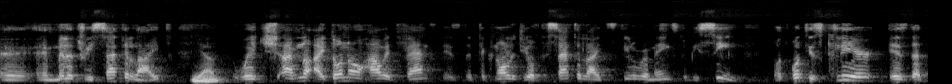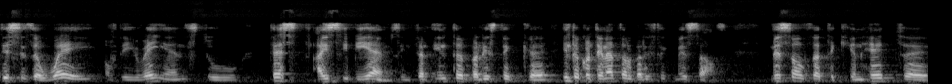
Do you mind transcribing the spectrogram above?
a, a military satellite, yeah. which I'm not, I don't know how advanced is the technology of the satellite. Still remains to be seen. But what is clear is that this is a way of the Iranians to test ICBMs, inter, interballistic, uh, intercontinental ballistic missiles, missiles that can hit, uh,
